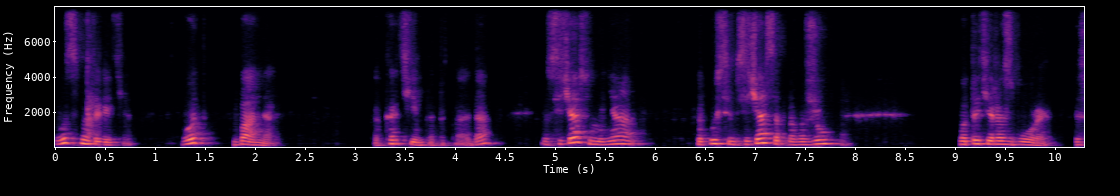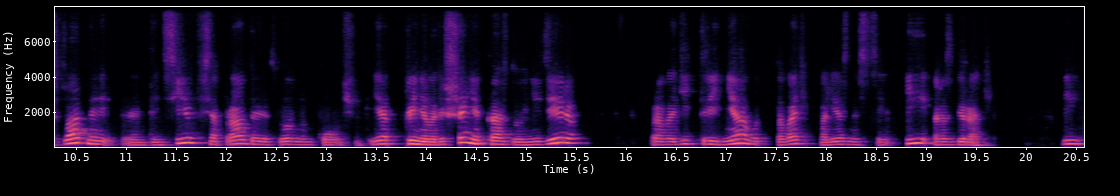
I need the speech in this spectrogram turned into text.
Вот смотрите, вот баннер, картинка такая, да? Вот сейчас у меня, допустим, сейчас я провожу вот эти разборы. Бесплатный э, интенсив, вся правда о сложном коучинге. Я приняла решение каждую неделю проводить три дня, вот давать полезности и разбирать. И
